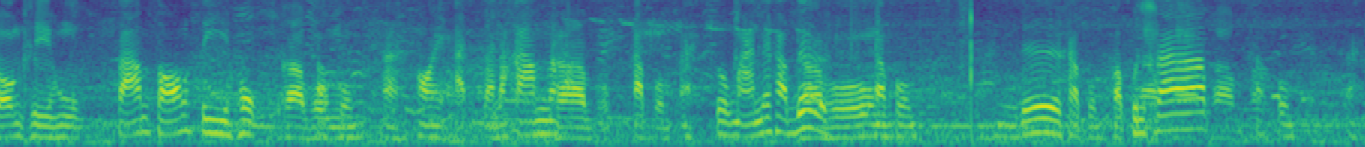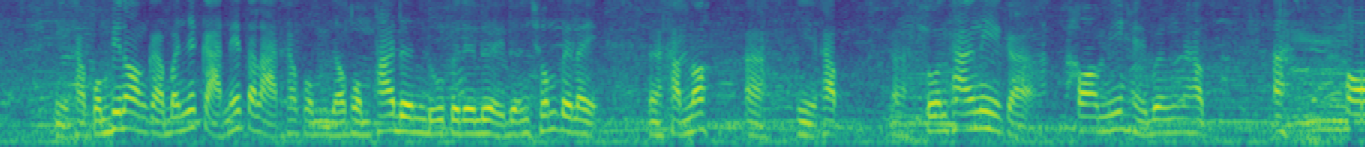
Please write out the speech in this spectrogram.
สองสี่หก 3246ครับผมอะหอยอัดสารคามนะครับครับผมอะส่งหมานด้วยครับเด้อครับผมครับผมอะนี่เด้อครับผมขอบคุณครับครับ ครับผมอะนี่ครับผมพี่น้องกับบรรยากาศในตลาดครับผมเดี๋ยวผมพาเดินดูไปเรื่อยๆเดินชมไปเลยนะครับเนาะอะนี่ครับอะโซนทางนี่กับพอมีให้เบิ้งนะครับ อะพอ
